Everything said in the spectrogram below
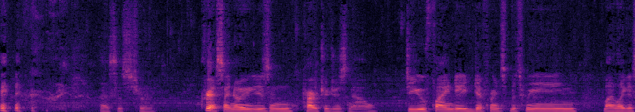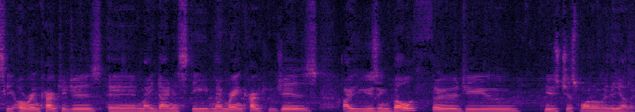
it. This is true. Chris, I know you're using cartridges now. Do you find a difference between my Legacy O-ring cartridges and my Dynasty membrane cartridges? Are you using both, or do you use just one over the other?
